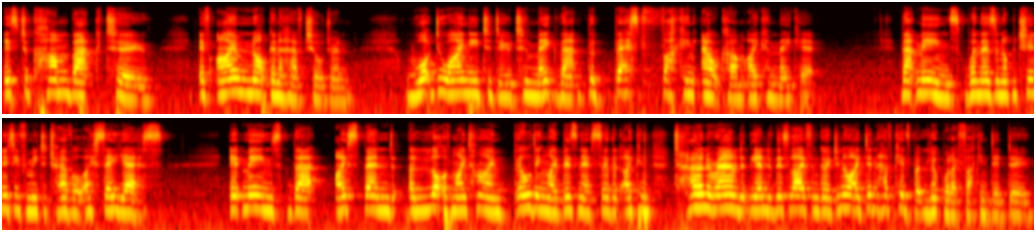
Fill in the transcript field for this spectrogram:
is to come back to if I am not going to have children, what do I need to do to make that the best fucking outcome I can make it? That means when there's an opportunity for me to travel, I say yes. It means that I spend a lot of my time building my business so that I can turn around at the end of this life and go, do you know what? I didn't have kids, but look what I fucking did do.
